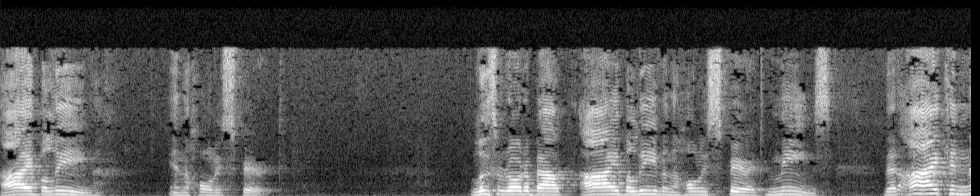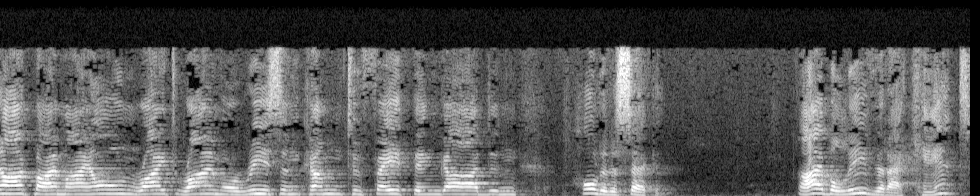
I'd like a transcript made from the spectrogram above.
I believe in the Holy Spirit. Luther wrote about I believe in the Holy Spirit means that I cannot by my own right, rhyme, or reason come to faith in God. And hold it a second. I believe that I can't.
